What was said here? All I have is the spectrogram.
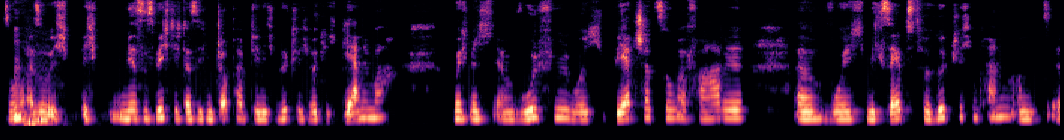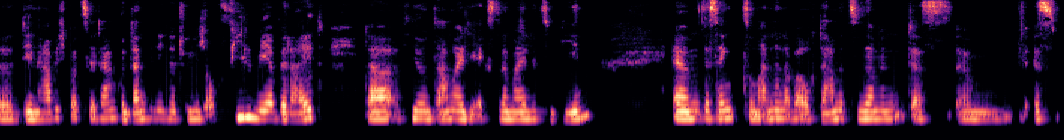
So, mhm. also ich, ich, mir ist es wichtig, dass ich einen Job habe, den ich wirklich, wirklich gerne mache, wo ich mich ähm, wohlfühle, wo ich Wertschätzung erfahre, ähm, wo ich mich selbst verwirklichen kann und äh, den habe ich Gott sei Dank. Und dann bin ich natürlich auch viel mehr bereit, da hier und da mal die extra Meile zu gehen. Ähm, das hängt zum anderen aber auch damit zusammen, dass ähm, es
